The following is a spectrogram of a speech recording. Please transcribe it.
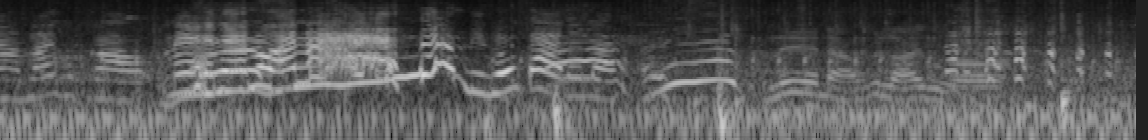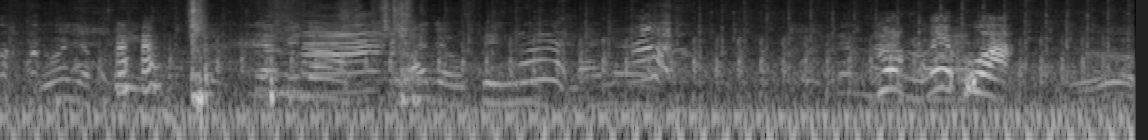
น้ำได้กับเขาแม่แน่นอนนะ นี่ลงกาเลยนะเล่หนาวขึ้นร้ายกว่าเราเดี๋ยวพี่น้องว่าเดี๋ยวปิงไรนะลงนะแม่พวงเออ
